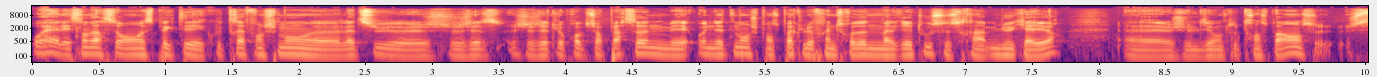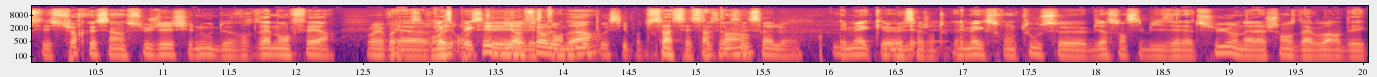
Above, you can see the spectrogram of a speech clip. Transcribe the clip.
Ouais, les standards seront respectés. Écoute, très franchement, euh, là-dessus, euh, je, jette, je jette le propre sur personne, mais honnêtement, je pense pas que le French Rodon, malgré tout, ce sera mieux qu'ailleurs. Euh, je le dis en toute transparence. C'est sûr que c'est un sujet chez nous de vraiment faire. Ouais, voilà. Respecter bien les faire le standards. mieux possible. Ça, c'est ça, certain. ça le. Les mecs, Le message, les, mecs seront tous bien sensibilisés là-dessus. On a la chance d'avoir des,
